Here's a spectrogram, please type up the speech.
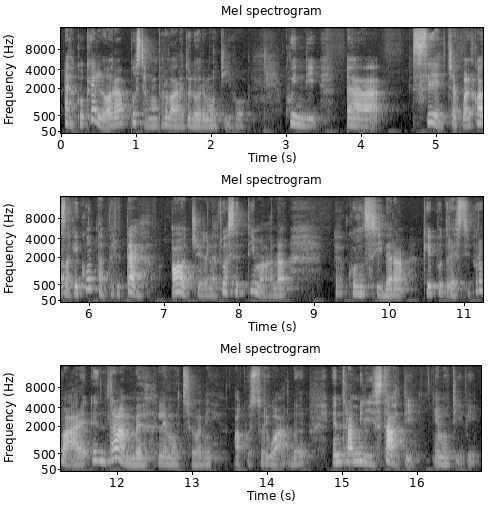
ecco che allora possiamo provare dolore emotivo. Quindi eh, se c'è qualcosa che conta per te oggi nella tua settimana, eh, considera che potresti provare entrambe le emozioni a questo riguardo, eh, entrambi gli stati emotivi.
